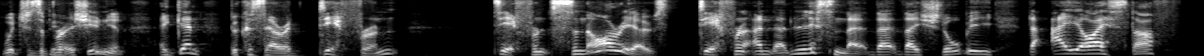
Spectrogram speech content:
which is a Yep. British union. Again, because there are different, different scenarios, different. And listen, they, they, they should all be the AI stuff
